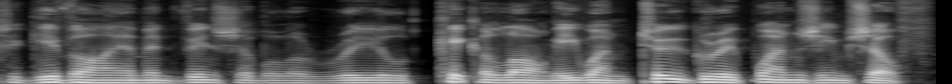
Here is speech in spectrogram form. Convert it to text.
to give I Am Invincible a real kick along. He won two Group Ones himself.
